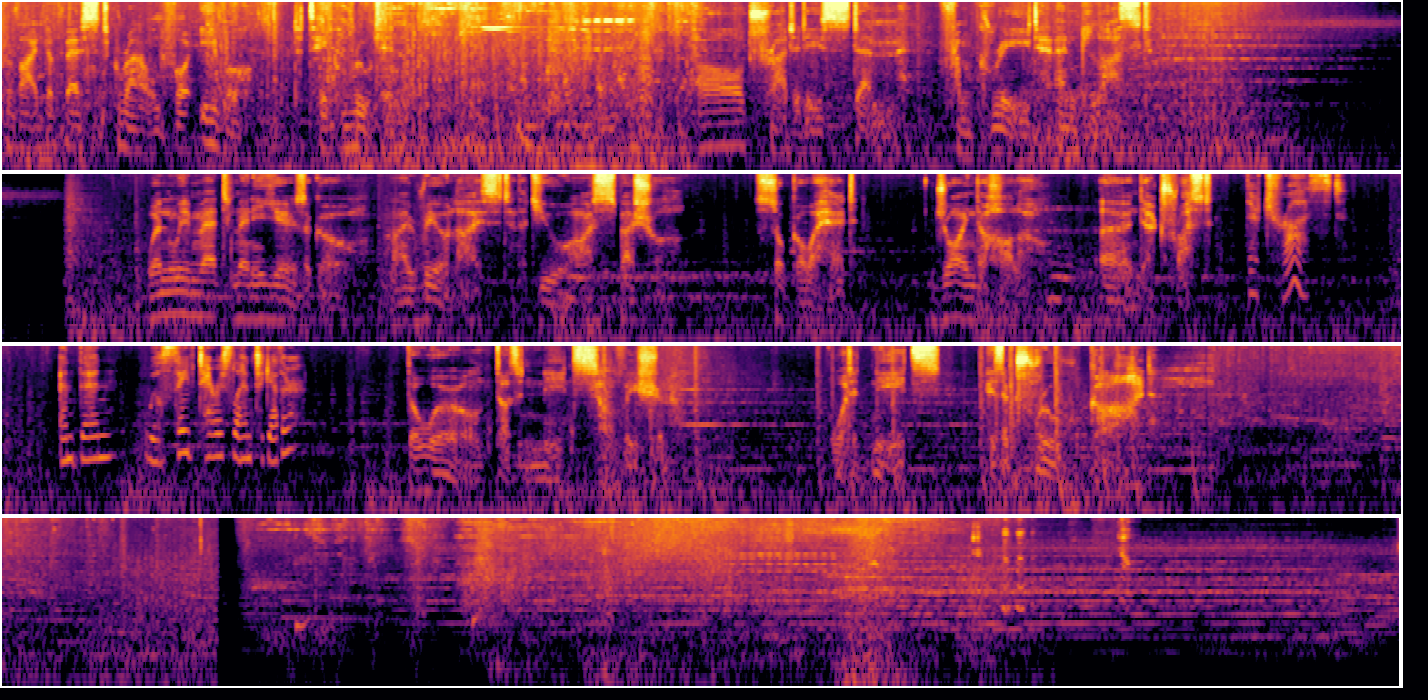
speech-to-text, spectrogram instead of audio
provide the best ground for evil to take root in. All tragedies stem from greed and lust. When we met many years ago, I realized that you are special. So go ahead. Join the Hollow. Earn their trust. Their trust? And then we'll save Terrace together? The world doesn't need salvation. What it needs is a true god.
